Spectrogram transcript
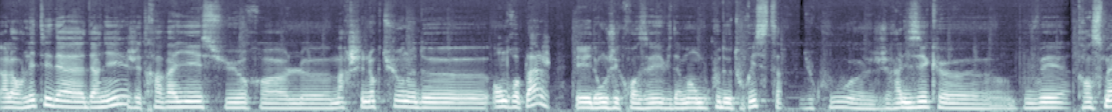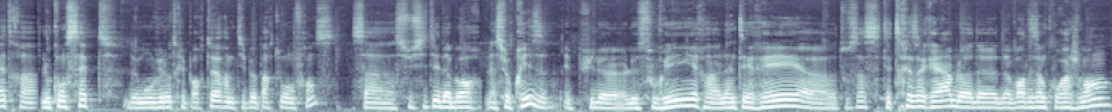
Alors l'été dernier, j'ai travaillé sur euh, le marché nocturne de Ondre-Plage et donc j'ai croisé évidemment beaucoup de touristes. Du coup, euh, j'ai réalisé que vous pouvez transmettre le concept de mon vélo triporteur un petit peu partout en France. Ça a suscité d'abord la surprise et puis le, sourire, l'intérêt, euh, tout ça. C'était très agréable d'avoir des encouragements.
